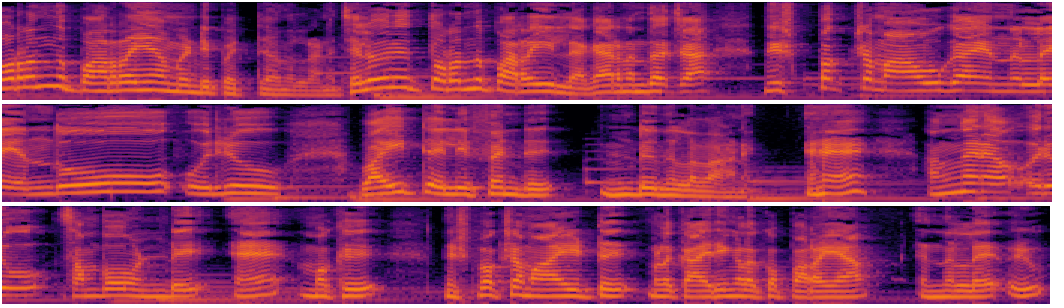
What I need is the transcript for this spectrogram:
തുറന്ന് പറയാൻ വേണ്ടി പറ്റുക എന്നുള്ളതാണ്. ചിലവർ തുറന്ന് പറയില്ല. കാരണം എന്താ വെച്ചാൽ നിഷ്പക്ഷമാവുക എന്നുള്ള എന്തോ ഒരു വൈറ്റ് എലിഫന്റ് ഉണ്ട് എന്നുള്ളതാണ്. അങ്ങനെ ഒരു സംഭവം ഉണ്ട്. നമുക്ക് നിഷ്പക്ഷമായിട്ട് നമ്മൾ കാര്യങ്ങളൊക്കെ പറയാം എന്നുള്ള ഒരു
